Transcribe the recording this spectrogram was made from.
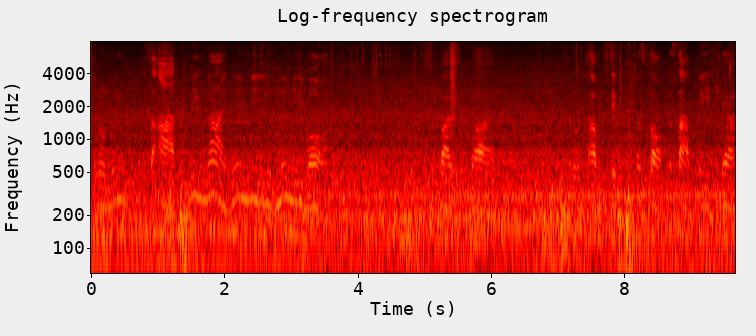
ถนนมัน สะอาดวิ่งง่ายไม่มีหลุมไม่มีบ่อสบายสบายถนนทำเสร็จเมื่อสองเมื่อสามปีที่แล้ว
